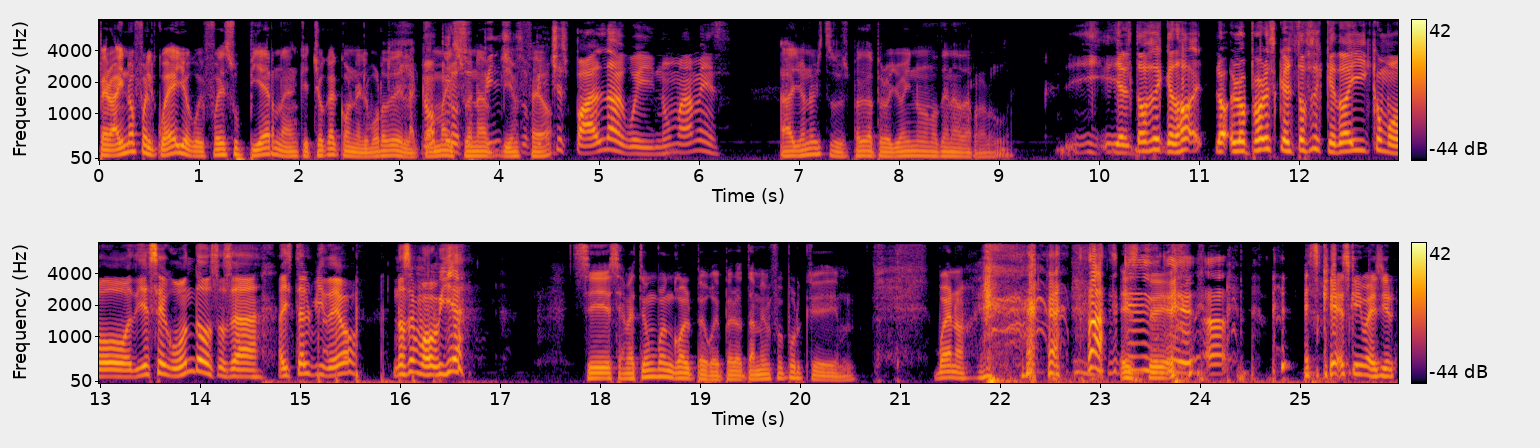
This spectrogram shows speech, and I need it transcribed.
pero ahí no fue el cuello, güey, fue su pierna que choca con el borde de la cama y suena bien feo. Su pinche espalda, güey, no mames. Ah, yo no he visto su espalda, pero yo ahí no noté nada raro, güey. Y, el top se quedó. Lo, peor es que el top se quedó ahí como 10 segundos. O sea, ahí está el video. No se movía. Sí, se metió un buen golpe, güey, pero también fue porque. Bueno. este. Ah. Es que, es que iba a decir,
